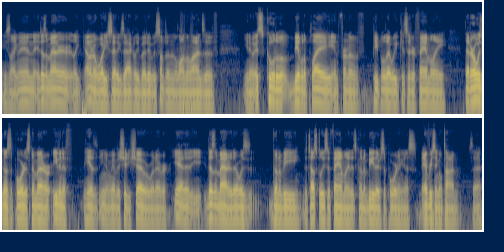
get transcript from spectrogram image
he's like man it doesn't matter like i don't know what he said exactly but it was something along the lines of you know it's cool to be able to play in front of people that we consider family that are always going to support us no matter even if he has you know we have a shitty show or whatever. Yeah it doesn't matter. They're always going to be the tuscaloosa family that's going to be there supporting us every single time. So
